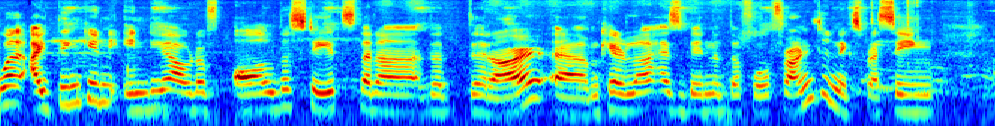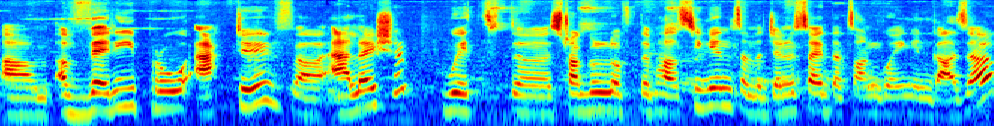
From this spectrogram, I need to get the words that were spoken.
Well, I think in India, out of all the states that are that there are, um, Kerala has been at the forefront in expressing um, a very proactive uh, allyship with the struggle of the Palestinians and the genocide that's ongoing in Gaza.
